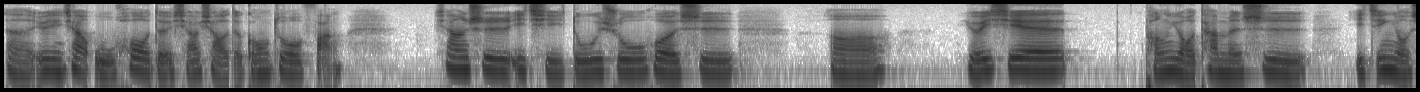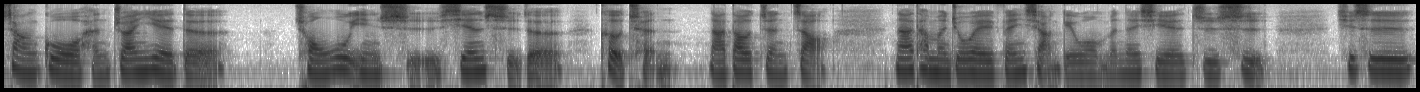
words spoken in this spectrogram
呃，有点像午后的小小的工作坊，像是一起读书，或者是呃，有一些朋友他们是已经有上过很专业的宠物饮食鲜食的课程，拿到证照，那他们就会分享给我们那些知识。其实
